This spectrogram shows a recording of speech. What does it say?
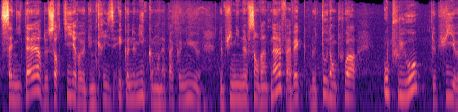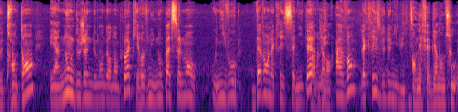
sanitaire, de sortir euh, d'une crise économique comme on n'a pas connu euh, depuis 1929, avec le taux d'emploi au plus haut depuis 30 euh, ans et un nombre de jeunes demandeurs d'emploi qui est revenu non pas seulement au niveau d'avant la crise sanitaire, mais avant la crise de 2008. En effet, bien en dessous.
